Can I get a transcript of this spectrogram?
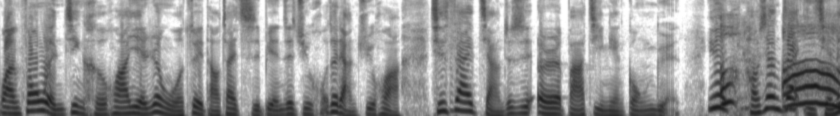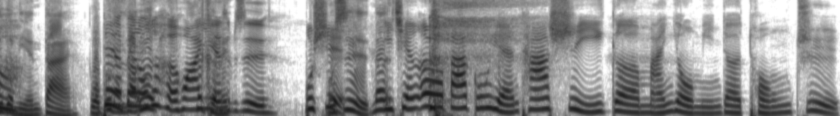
晚风吻尽荷花叶，任我醉倒在池边。这句话，这两句话，其实在讲就是二二八纪念公园，因为好像在以前那个年代，我不知道都是荷花叶是不是？不是，不是。那以前二二八公园，它是一个蛮有名的同志，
